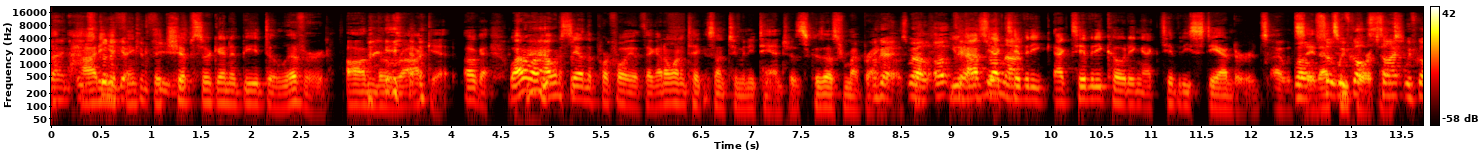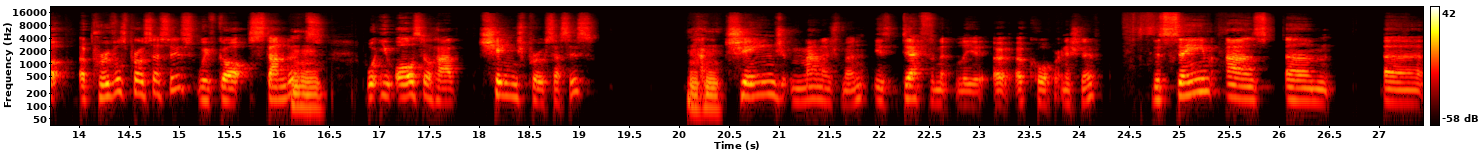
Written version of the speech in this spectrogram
then how do you think confused. the chips are going to be delivered on the rocket? Okay. Well, I don't want, I want to stay on the portfolio thing. I don't want to take us on too many tangents because that's where my brain okay, goes. Well, okay, you have the activity activity coding, activity standards. I would well, say that's so we've important. got we've got approvals processes, we've got standards. Mm-hmm. What you also have change processes. Mm-hmm. Change management is definitely a, a, corporate initiative. The same as um, uh,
